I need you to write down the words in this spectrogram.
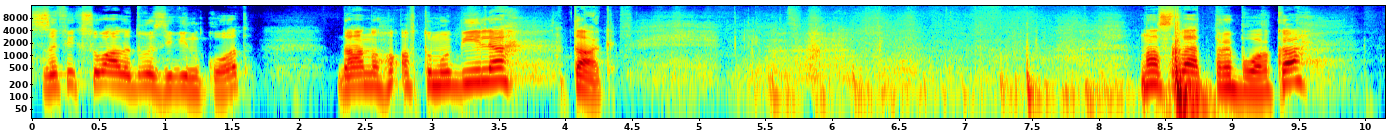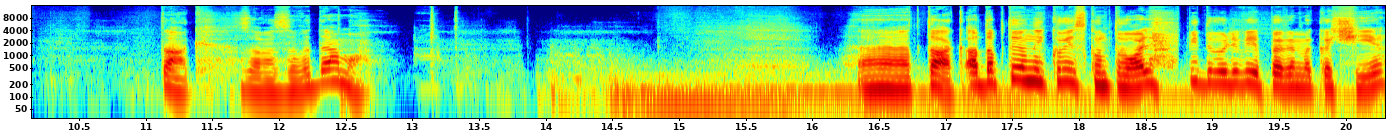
Зафіксували, друзі, він-код даного автомобіля. Так. У нас led приборка. Так, зараз заведемо. Так, адаптивний круїз-контроль, підрульові перемикачі.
